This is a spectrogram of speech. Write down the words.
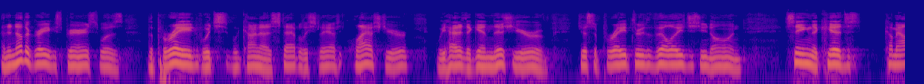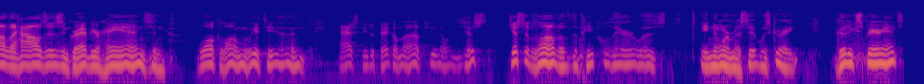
And another great experience was the parade, which we kind of established last year. We had it again this year of just a parade through the village, you know, and seeing the kids come out of the houses and grab your hands and walk along with you and ask you to pick them up, you know, just just the love of the people there was enormous. It was great. Good experience.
